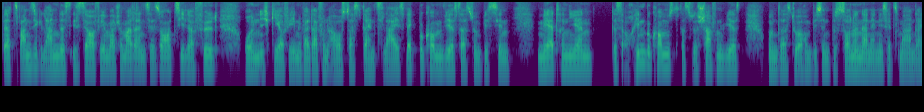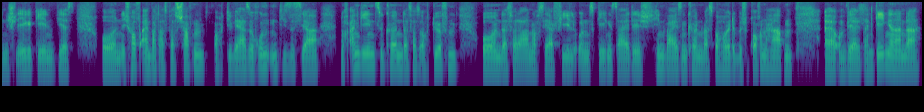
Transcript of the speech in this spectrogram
der 20 landest, ist ja auf jeden Fall schon mal dein Saisonziel erfüllt. Und ich gehe auf jeden Fall davon aus, dass du dein Slice wegbekommen wirst, dass du ein bisschen mehr trainieren das auch hinbekommst, dass du das schaffen wirst und dass du auch ein bisschen besonnener, nenne ich es jetzt mal, an deine Schläge gehen wirst. Und ich hoffe einfach, dass wir es schaffen, auch diverse Runden dieses Jahr noch angehen zu können, dass wir es auch dürfen und dass wir da noch sehr viel uns gegenseitig hinweisen können, was wir heute besprochen haben äh, und wir dann gegeneinander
